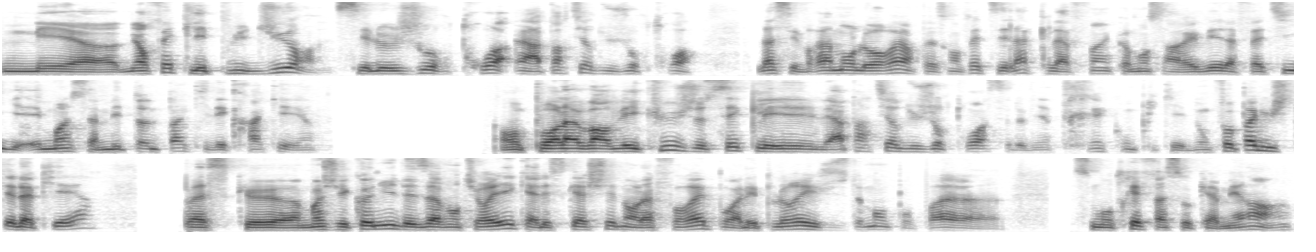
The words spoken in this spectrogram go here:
Mais, euh, mais en fait, les plus durs, c'est le jour 3, à partir du jour 3. Là, c'est vraiment l'horreur parce qu'en fait, c'est là que la faim commence à arriver, la fatigue. Et moi, ça ne m'étonne pas qu'il ait craqué. Hein. Pour l'avoir vécu, je sais que à partir du jour 3, ça devient très compliqué. Donc, faut pas lui jeter la pierre parce que euh, moi, j'ai connu des aventuriers qui allaient se cacher dans la forêt pour aller pleurer justement pour pas euh, se montrer face aux caméras. Hein.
